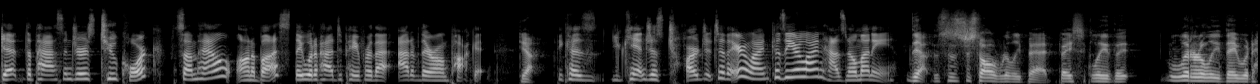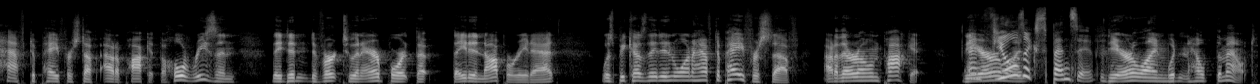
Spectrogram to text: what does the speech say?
get the passengers to Cork somehow on a bus, they would have had to pay for that out of their own pocket Yeah. because you can't just charge it to the airline because the airline has no money. Yeah, this is just all really bad. Basically, they literally they would have to pay for stuff out of pocket. The whole reason they didn't divert to an airport that they didn't operate at was because they didn't want to have to pay for stuff out of their own pocket. The and airline, fuel's expensive. the airline wouldn't help them out,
